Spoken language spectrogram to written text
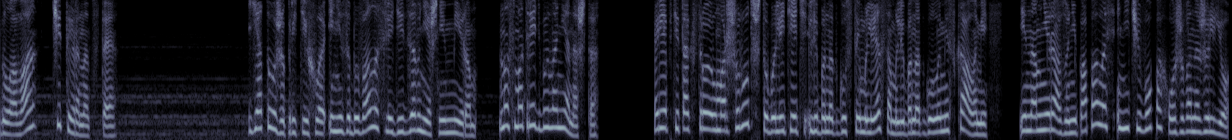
Глава 14 Я тоже притихла и не забывала следить за внешним миром, но смотреть было не на что. Репти так строил маршрут, чтобы лететь либо над густым лесом, либо над голыми скалами, и нам ни разу не попалось ничего похожего на жилье.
